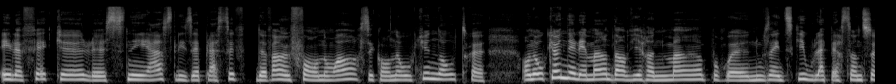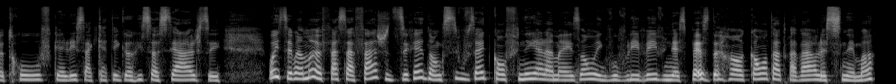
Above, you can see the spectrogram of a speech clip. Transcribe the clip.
Et le fait que le cinéaste les ait placés devant un fond noir, c'est qu'on n'a aucune autre, on n'a aucun élément d'environnement pour euh, nous indiquer où la personne se trouve, quelle est sa catégorie sociale. C'est, oui, c'est vraiment un face-à-face, je dirais. Donc, si vous êtes confiné à la maison et que vous voulez vivre une espèce de rencontre à travers le cinéma,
